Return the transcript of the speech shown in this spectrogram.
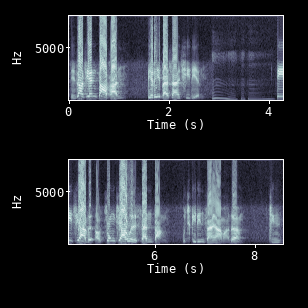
你知道今天大盘跌了一百三十七点。嗯低价的哦，中价位的三档，我去给您讲下嘛，对吧？锦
